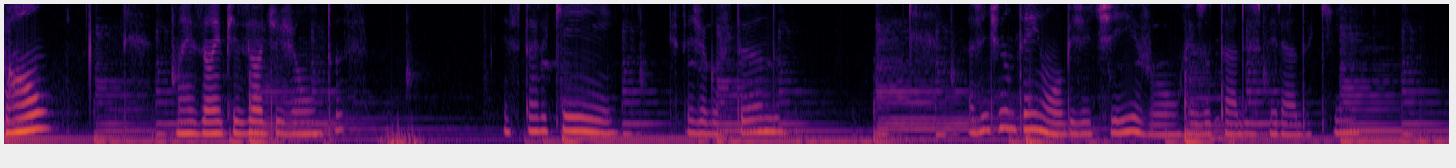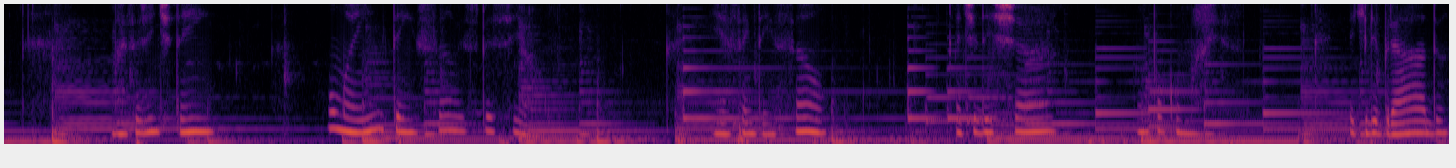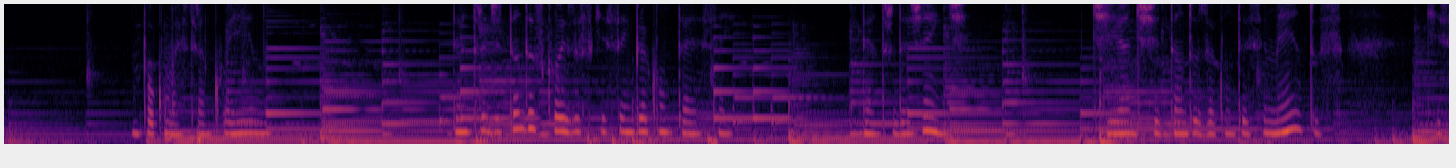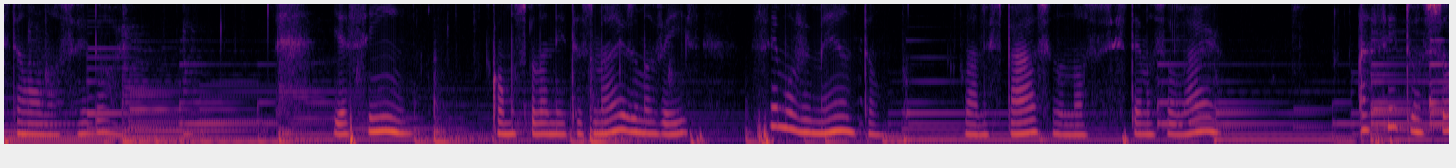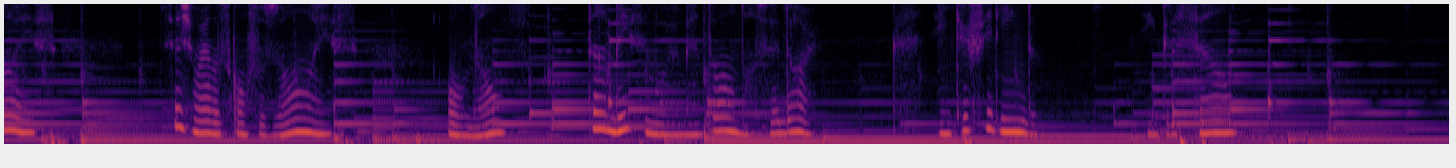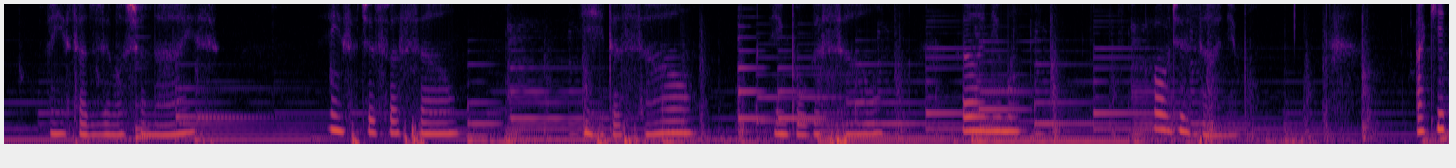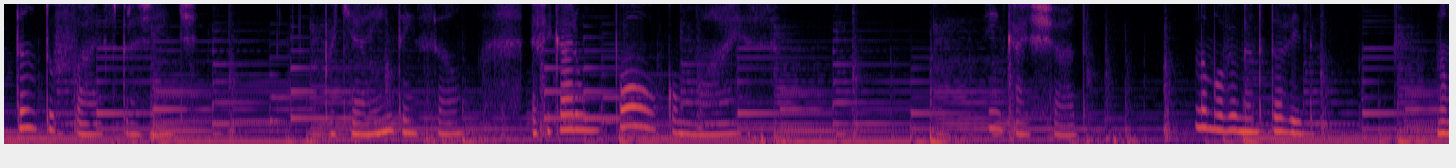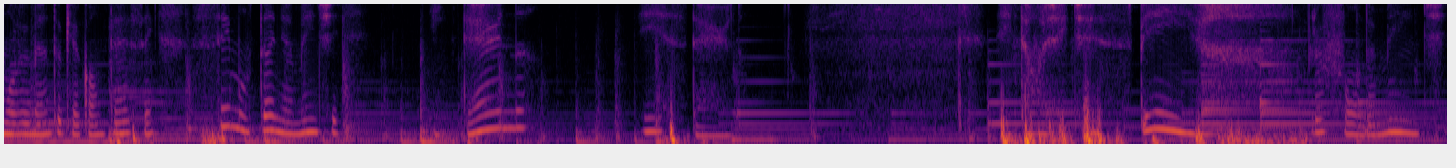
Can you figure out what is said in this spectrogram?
Bom, mais um episódio juntos. Espero que esteja gostando. A gente não tem um objetivo, um resultado esperado aqui, mas a gente tem uma intenção especial. E essa intenção é te deixar um pouco mais equilibrado, um pouco mais tranquilo, dentro de tantas coisas que sempre acontecem dentro da gente, diante de tantos acontecimentos que estão ao nosso redor. E assim como os planetas mais uma vez se movimentam lá no espaço, no nosso sistema solar, as situações, sejam elas confusões ou não, também se movimentam ao nosso redor, interferindo em pressão, em estados emocionais, em satisfação, irritação, empolgação, ânimo ou desânimo. Aqui tanto faz pra gente, porque a intenção é ficar um pouco mais encaixado no movimento da vida, no movimento que acontecem simultaneamente interna e externo. Então a gente respira profundamente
